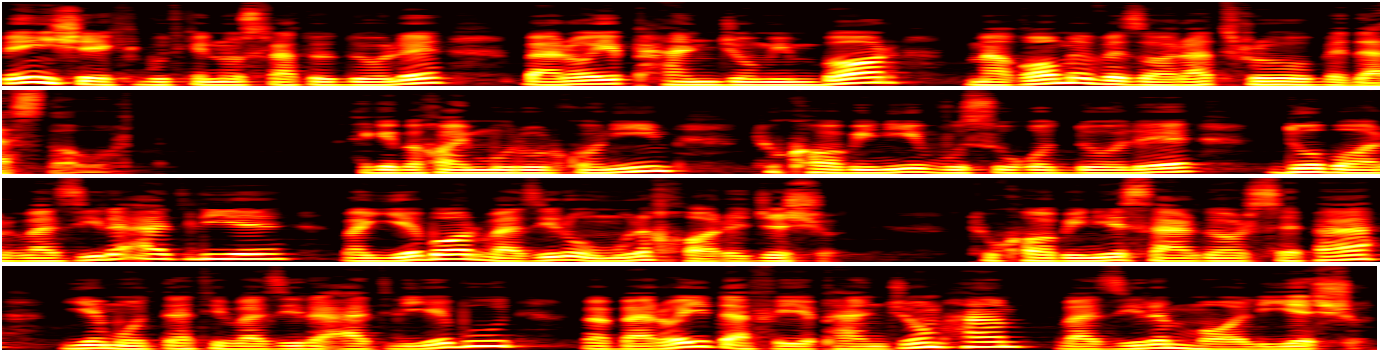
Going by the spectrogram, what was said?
به این شکل بود که نصرت و دوله برای پنجمین بار مقام وزارت رو به دست آورد. اگه بخوایم مرور کنیم تو کابینه وسوق و دوله دو بار وزیر عدلیه و یه بار وزیر امور خارجه شد. تو کابینه سردار سپه یه مدتی وزیر عدلیه بود و برای دفعه پنجم هم وزیر مالیه شد.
